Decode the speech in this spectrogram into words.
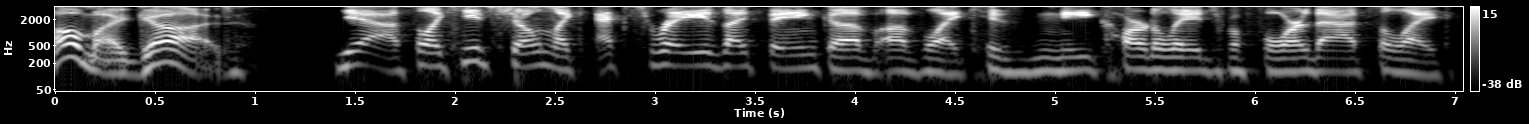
Oh my god. Yeah, so like he'd shown like X-rays, I think, of of like his knee cartilage before that. So like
